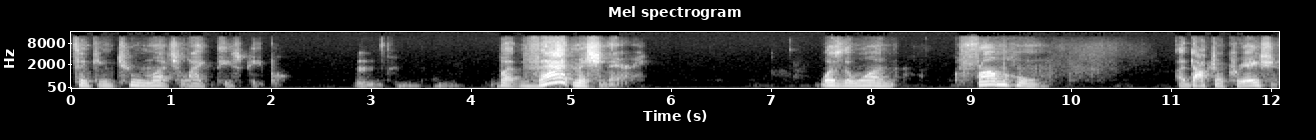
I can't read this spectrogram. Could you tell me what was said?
thinking too much like these people. Mm-hmm. But that missionary was the one from whom a doctrine of creation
